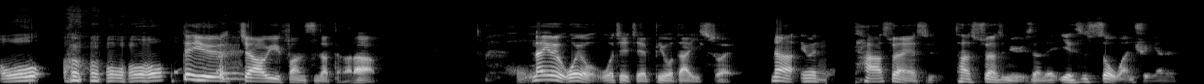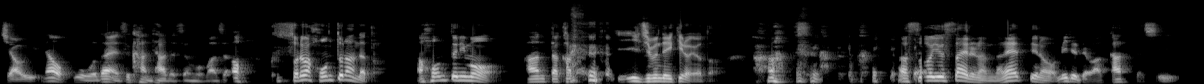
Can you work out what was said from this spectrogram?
哦，っていう教育方式だったから、那因为我有我姐姐比我大一岁，那因为嗯她虽然也是她虽然是女生的，也是受完全一样的教育。那我当然也是看她的生活方式。哦，それは本当なんだと。あ本当にもうあんたか自分で生きろよと。 あそういうスタイルなんだねっていうのを見てて分かったし，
